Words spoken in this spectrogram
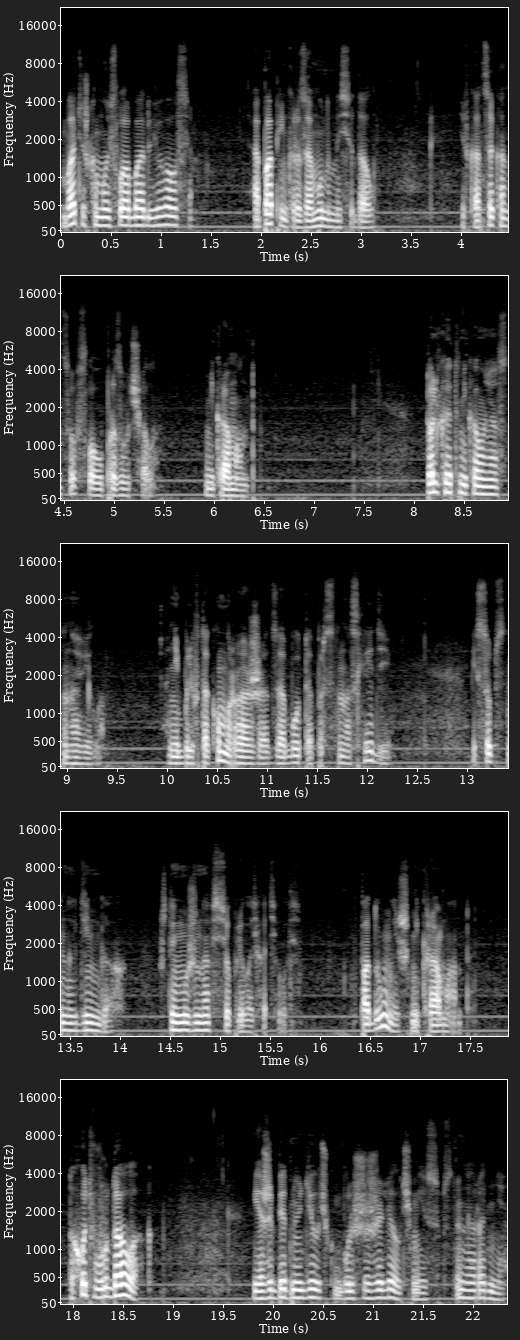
Батюшка мой слабо отбивался, а папенька разомуданно седал. И в конце концов слово прозвучало. Некромант. Только это никого не остановило. Они были в таком раже от заботы о престонаследии и собственных деньгах, что им уже на все плевать хотелось. Подумаешь, некромант. Да хоть вурдалак. Я же бедную девочку больше жалел, чем ее собственная родня.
